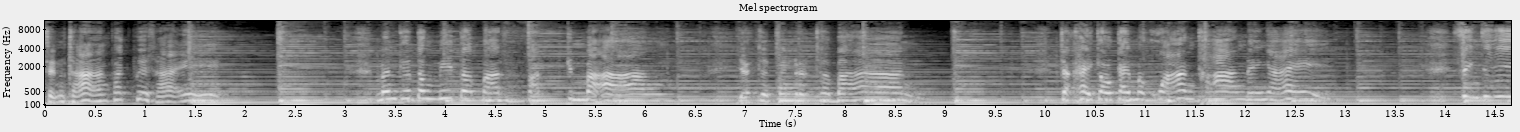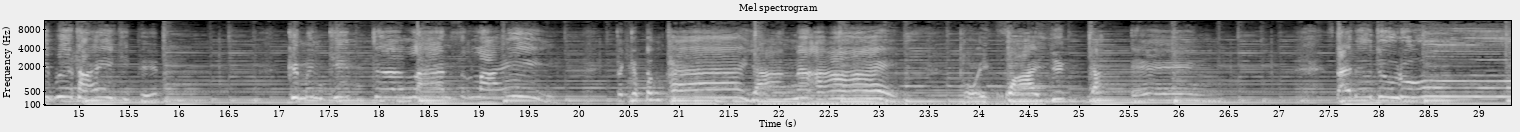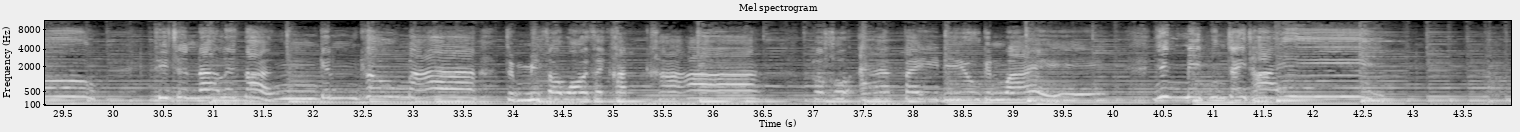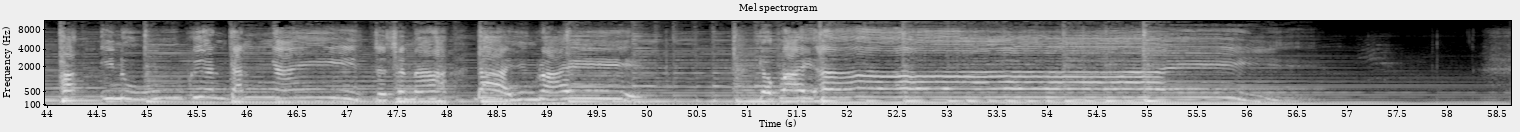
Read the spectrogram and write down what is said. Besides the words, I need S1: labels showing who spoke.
S1: เส้นทางพักเพื่อไทย มันก็ต้องมีตะบัดฟัดกันบ้าง อยากจะเป็นรัฐบาล จะให้เก้าไกลมาขวางทางได้ไง สิ่งที่เพื่อไทยคิดผิด คือมันคิดจะแลนสไลด์แต่กลับต้องแพ้อย่างน่าอายโถไอ้ควายยึกยักเอง แต่เดี๋ยวจู่ ชนะเลือกตั้งกันเข้ามา จะมีสวใส่ขัดขาเพราะเขาแอบไปดีลกันไว้ ยังมีภูมิใจไทย พักอีหนูเพื่อนกันไง จะชนะได้อย่างไร เกี่ยวไกลเอ้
